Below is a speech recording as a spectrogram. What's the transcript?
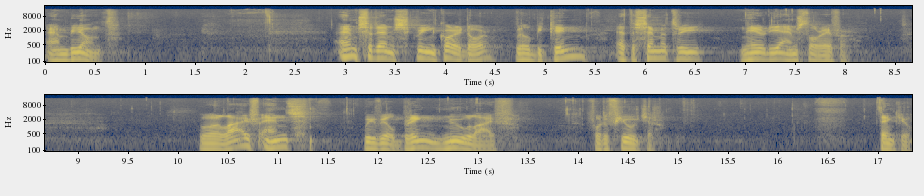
and beyond. Amsterdam's Green Corridor will begin at the cemetery near the Amstel River. Where life ends, we will bring new life for the future. Thank you.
